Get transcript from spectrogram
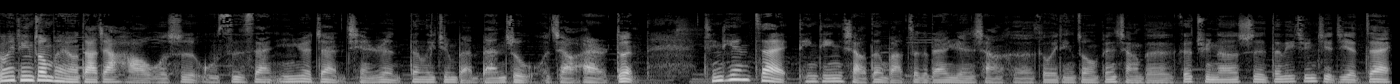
各位听众朋友，大家好，我是五四三音乐站前任邓丽君版版主，我叫艾尔顿。今天在听听小邓吧这个单元，想和各位听众分享的歌曲呢，是邓丽君姐姐在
